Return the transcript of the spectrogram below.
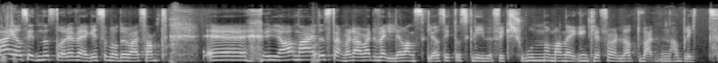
Nei, og siden det står i VG, så må det jo være sant. Eh, ja, nei, det stemmer. Det har vært veldig vanskelig å sitte og skrive fiksjon når man egentlig føler at verden har blitt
